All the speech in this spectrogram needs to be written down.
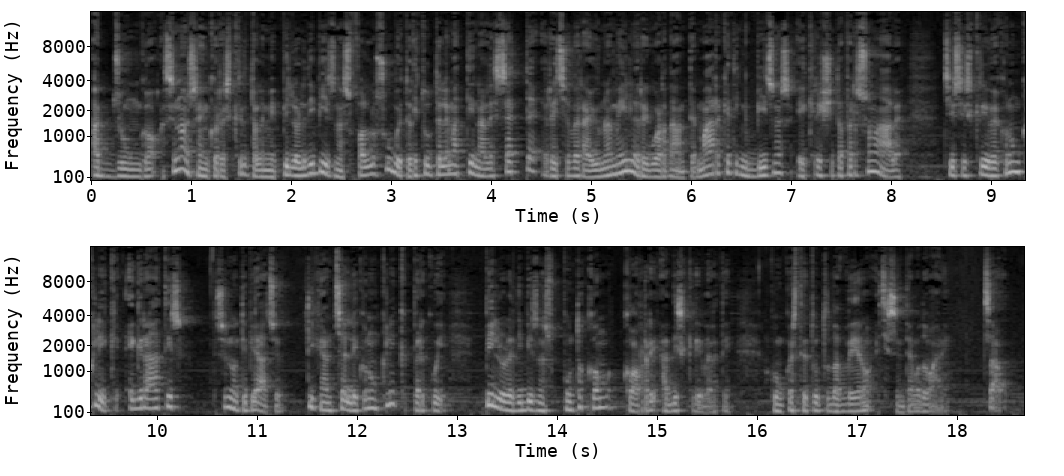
Aggiungo, se non sei ancora iscritto alle mie pillole di business, fallo subito e tutte le mattine alle 7 riceverai una mail riguardante marketing, business e crescita personale. Ci si iscrive con un clic, è gratis. Se non ti piace, ti cancelli con un clic, per cui pilloledibusiness.com corri ad iscriverti. Con questo è tutto davvero e ci sentiamo domani. Ciao!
